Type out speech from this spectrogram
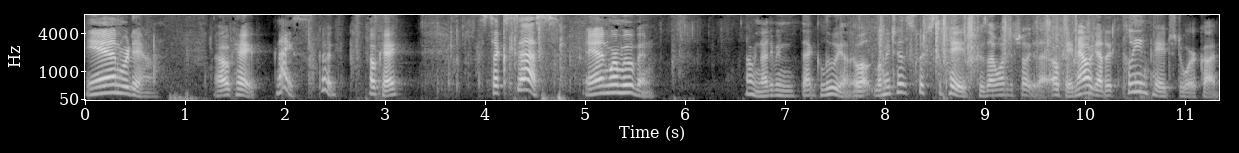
And we're down. Okay, nice, good. Okay, success. And we're moving. Oh, not even that gluey on it. Well, let me just switch the page because I wanted to show you that. Okay, now we got a clean page to work on.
